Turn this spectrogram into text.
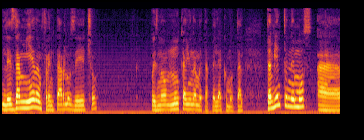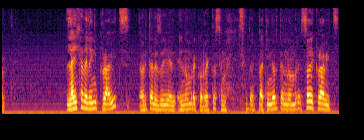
les da miedo enfrentarlos, de hecho. Pues no, nunca hay una metapelea como tal. También tenemos a la hija de Lenny Kravitz. Ahorita les doy el, nombre correcto, se me, patinó el nombre. Zoe Kravitz.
